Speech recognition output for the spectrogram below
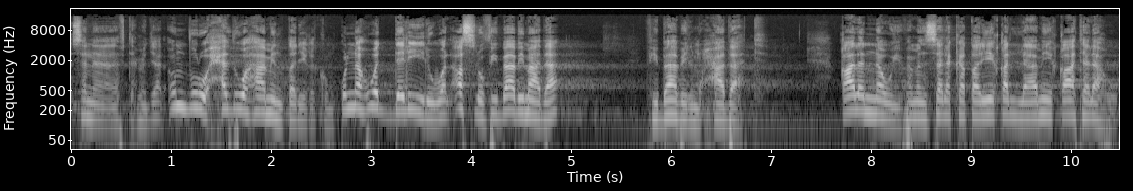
سنفتح مجال انظروا حذوها من طريقكم. قلنا هو الدليل والأصل في باب ماذا؟ في باب المحاذاة. قال النووي فمن سلك طريقا لا ميقات له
